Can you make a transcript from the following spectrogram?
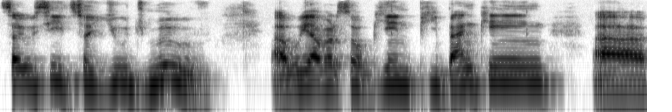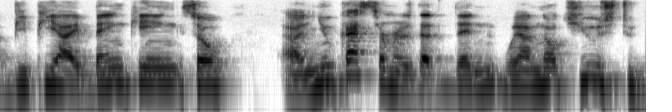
So you see, it's a huge move. Uh, we have also BNP banking, uh, BPI banking. So uh, new customers that then we are not used to,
